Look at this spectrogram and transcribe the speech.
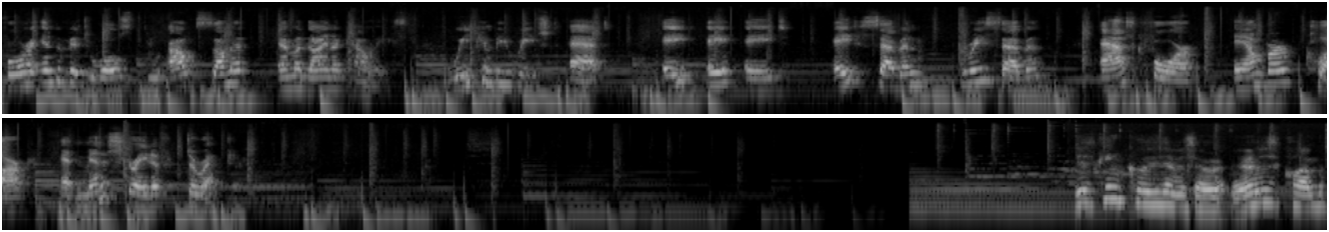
for individuals throughout Summit and Medina counties. We can be reached at 888 8737. Ask for Amber Clark, Administrative Director. This concludes episode of the Rose Club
